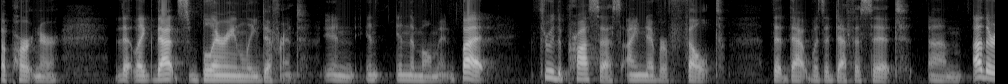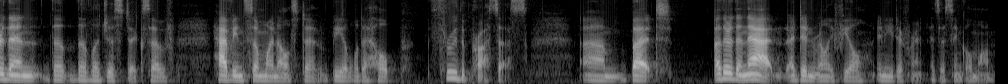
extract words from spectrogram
a partner, that like that's blaringly different in, in, in the moment. But through the process, I never felt that that was a deficit um, other than the, the logistics of having someone else to be able to help through the process. Um, but other than that, I didn't really feel any different as a single mom.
